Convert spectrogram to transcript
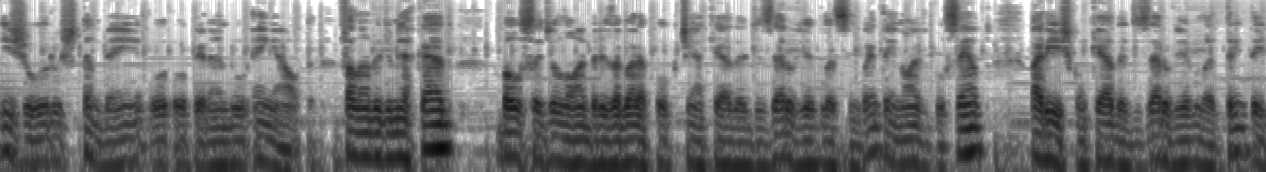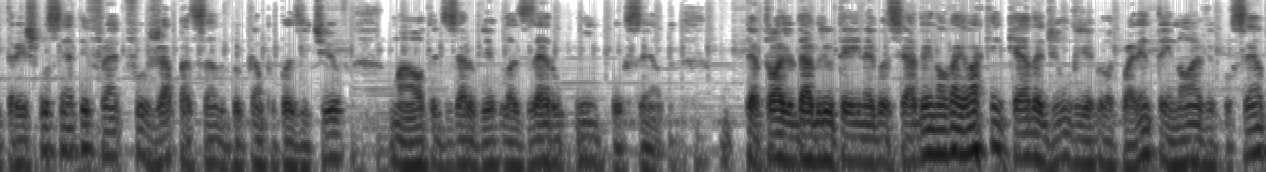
e juros também operando em alta. Falando de mercado, Bolsa de Londres agora há pouco tinha queda de 0,59%, Paris com queda de 0,33% e Frankfurt já passando do campo positivo, uma alta de 0,01%. petróleo WTI negociado em Nova York em queda de 1,49%,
